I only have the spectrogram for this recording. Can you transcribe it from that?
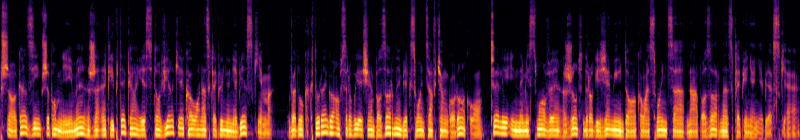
Przy okazji przypomnijmy, że ekliptyka jest to wielkie koło na sklepieniu niebieskim, według którego obserwuje się pozorny bieg Słońca w ciągu roku, czyli innymi słowy rzut drogi Ziemi dookoła Słońca na pozorne sklepienie niebieskie.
